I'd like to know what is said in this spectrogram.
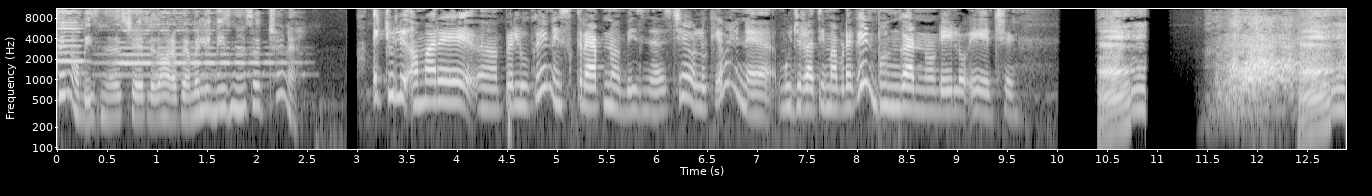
શેનો બિઝનેસ છે? એટલે તમારા ફેમિલી બિઝનેસ જ છે ને? એકચ્યુઅલી અમારે પેલું કઈ ને સ્ક્રેપનો બિઝનેસ છે. ઓલું કહેવાય ને ગુજરાતીમાં આપણે કઈ ભંગારનો ડેલો એ છે. Huh? Huh?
